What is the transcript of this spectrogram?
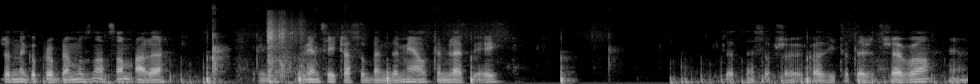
żadnego problemu z nocą, ale im więcej czasu będę miał, tym lepiej. Zetnę sobie przy okazji to też drzewo, nie.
